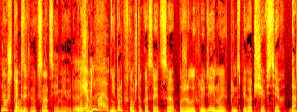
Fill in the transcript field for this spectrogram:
Ну что? Обязательно вакцинация, я имею в виду. Ну, я понимаю. Не только в том, что касается пожилых людей, но и, в принципе, вообще всех, да.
